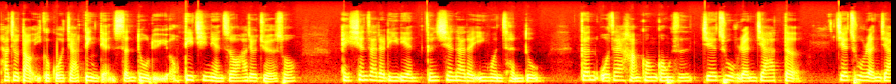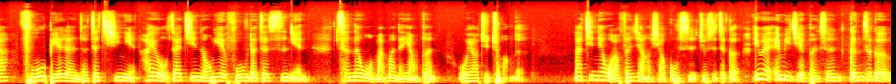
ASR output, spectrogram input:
他就到一个国家定点深度旅游。第七年之后，他就觉得说：“哎，现在的历练跟现在的英文程度。”跟我在航空公司接触人家的、接触人家服务别人的这七年，还有在金融业服务的这四年，成了我满满的养分。我要去闯了。那今天我要分享的小故事就是这个，因为 Amy 姐本身跟这个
